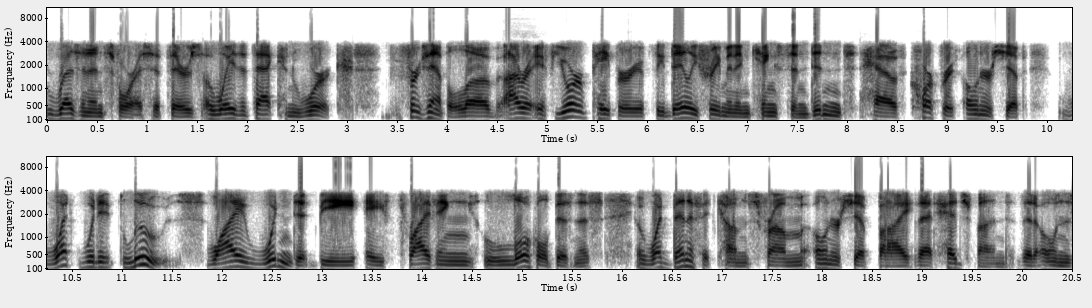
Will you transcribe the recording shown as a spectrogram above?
resonance for us, if there's a way that that can work. For example, uh, Ira, if your paper, if the Daily Freeman in Kingston didn't have corporate ownership, what would it lose? Why wouldn't it be a thriving local business? And what benefit comes from ownership by that hedge fund that owns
